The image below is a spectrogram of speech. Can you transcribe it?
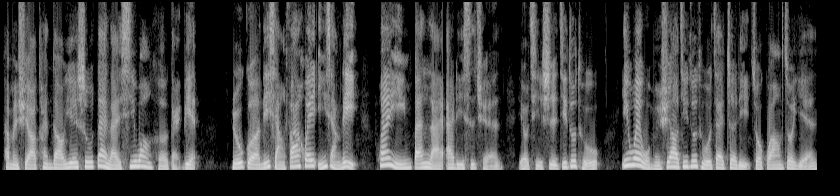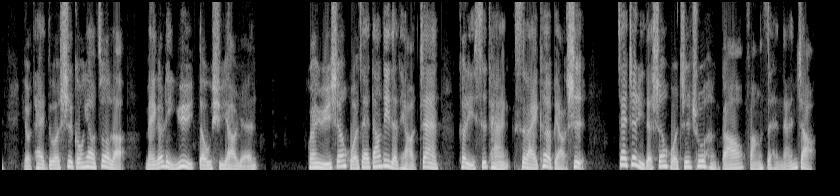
他们需要看到耶稣带来希望和改变。如果你想发挥影响力，欢迎搬来爱丽丝泉，尤其是基督徒。”因为我们需要基督徒在这里做光做盐，有太多事工要做了，每个领域都需要人。关于生活在当地的挑战，克里斯坦斯莱克表示，在这里的生活支出很高，房子很难找，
